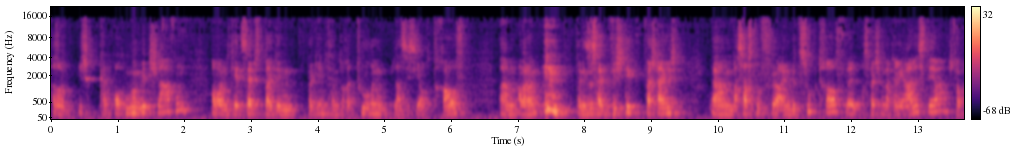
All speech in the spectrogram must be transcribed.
Also ich kann auch nur mitschlafen, aber jetzt selbst bei den, bei den Temperaturen lasse ich sie auch drauf. Ähm, aber dann, dann ist es halt wichtig, wahrscheinlich, ähm, was hast du für einen Bezug drauf? Aus welchem Material ist der? Ich glaube,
